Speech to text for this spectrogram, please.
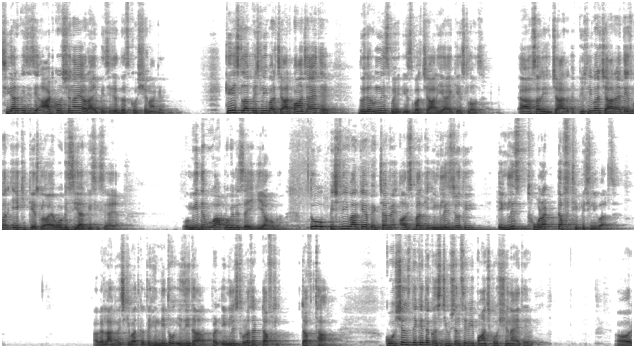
सीआरपीसी से आठ क्वेश्चन आए और आईपीसी से दस क्वेश्चन आ गए। केस लॉ पिछली बार चार पाँच आए थे। 2019 में इस बार चार ही आए केस लॉज सॉरी चार, पिछली बार चार आए थे, इस बार एक ही केस लॉ आया, वो भी सीआरपीसी से आया। उम्मीद है वो आप लोगों ने सही किया होगा। तो पिछली बार की अपेक्षा में और इस बार की इंग्लिश जो थी इंग्लिश थोड़ा टफ थी पिछली बार से। अगर लैंग्वेज की बात करते हिंदी तो ईजी था, पर इंग्लिश थोड़ा सा टफ टफ था। क्वेश्चंस देखे तो कॉन्स्टिट्यूशन से भी पाँच क्वेश्चन आए थे। और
